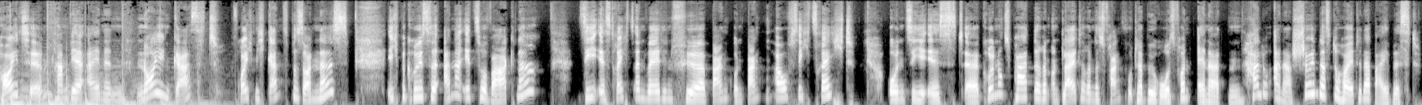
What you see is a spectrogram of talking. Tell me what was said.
Heute haben wir einen neuen Gast, freue ich mich ganz besonders. Ich begrüße Anna Itzo-Wagner. Sie ist Rechtsanwältin für Bank- und Bankenaufsichtsrecht und sie ist äh, Gründungspartnerin und Leiterin des Frankfurter Büros von Ennerton. Hallo Anna, schön, dass du heute dabei bist.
